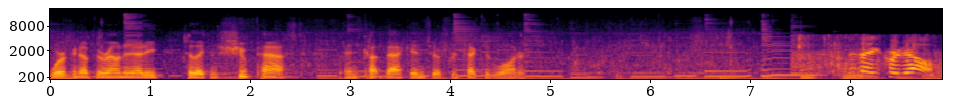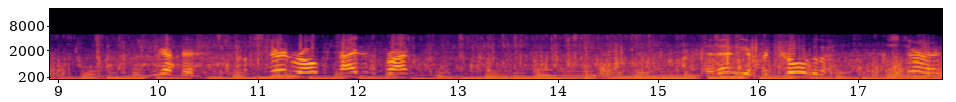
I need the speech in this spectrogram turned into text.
working up around an eddy till they can shoot past and cut back into a protected water. This is a Cordelle. We got the stern rope tied to the front, and then you patrol the stern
